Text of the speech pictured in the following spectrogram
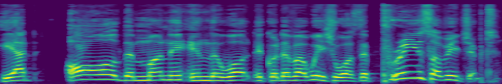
He had all the money in the world he could ever wish. He was the prince of Egypt.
